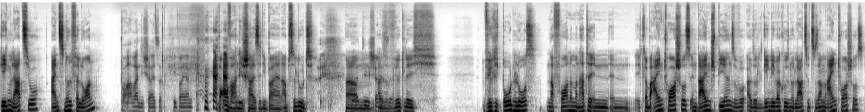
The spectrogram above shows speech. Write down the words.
gegen Lazio, 1-0 verloren. Boah, waren die scheiße, die Bayern. Boah, waren die scheiße, die Bayern, absolut. Ähm, also wirklich, wirklich bodenlos nach vorne. Man hatte in, in ich glaube, einen Torschuss in beiden Spielen, sowohl, also gegen Leverkusen und Lazio zusammen, mhm. einen Torschuss.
